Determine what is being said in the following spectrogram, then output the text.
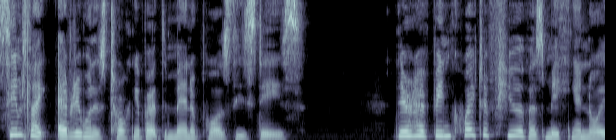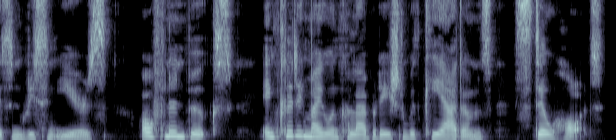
Seems like everyone is talking about the menopause these days. There have been quite a few of us making a noise in recent years, often in books, including my own collaboration with Kaye Adams, Still Hot,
